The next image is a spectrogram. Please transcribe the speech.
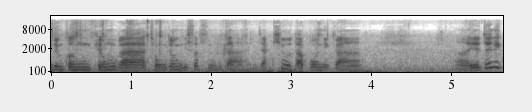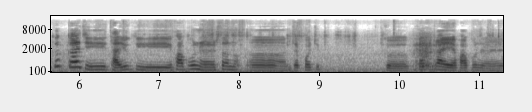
이런 경우가 종종 있었습니다. 이제 키우다 보니까 어, 여전히 끝까지 다육이 화분을 선 어, 이제 고집 그 고가의 화분을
